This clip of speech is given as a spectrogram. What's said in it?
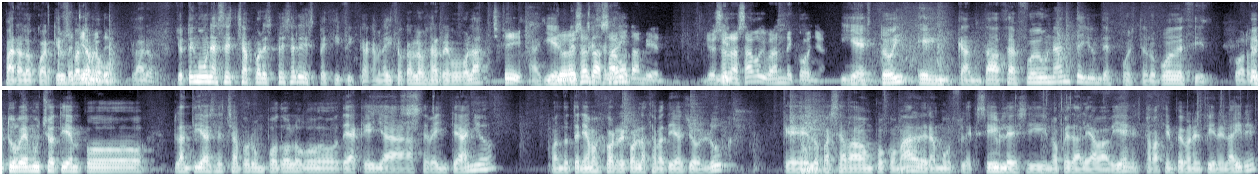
Para lo cualquier usuario, luego, claro. Yo tengo unas hechas por Specialized específica, que me la hizo Carlos Arrebola Sí, allí en yo esas las Specialized hago también. Yo esas las hago y van de coña. y estoy encantado. O sea, fue un antes y un después, te lo puedo decir. Correcto. Yo tuve mucho tiempo plantillas hechas por un podólogo de aquella hace 20 años, cuando teníamos que correr con las zapatillas John Luke, que lo pasaba un poco mal, eran muy flexibles y no pedaleaba bien, estaba siempre con el pie en el aire.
